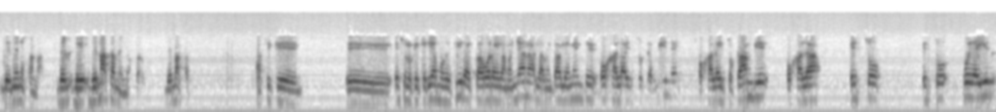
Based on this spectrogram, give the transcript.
de menos a más, de, más a menos, perdón, de menos. Así que eh, eso es lo que queríamos decir a esta hora de la mañana. Lamentablemente, ojalá esto termine, ojalá esto cambie, ojalá esto, esto pueda ir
